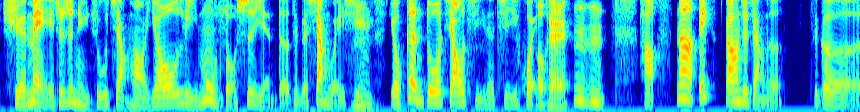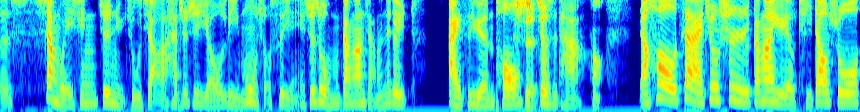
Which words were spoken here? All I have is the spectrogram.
学妹，也就是女主角哈，由李木所饰演的这个向维新，嗯、有更多交集的机会。OK，嗯嗯，好，那哎，刚刚就讲了这个向维新就是女主角啊，她就是由李木所饰演，也就是我们刚刚讲的那个矮子原 po，是就是她哈。然后再来就是刚刚也有提到说，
